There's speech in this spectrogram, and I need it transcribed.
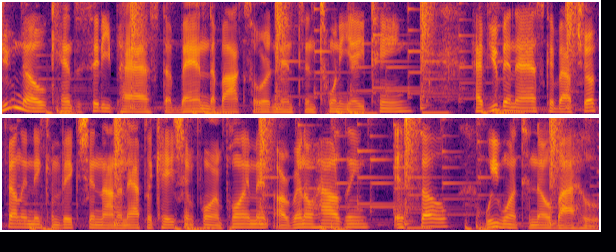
Did you know Kansas City passed a ban the box ordinance in 2018? Have you been asked about your felony conviction on an application for employment or rental housing? If so, we want to know by who.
